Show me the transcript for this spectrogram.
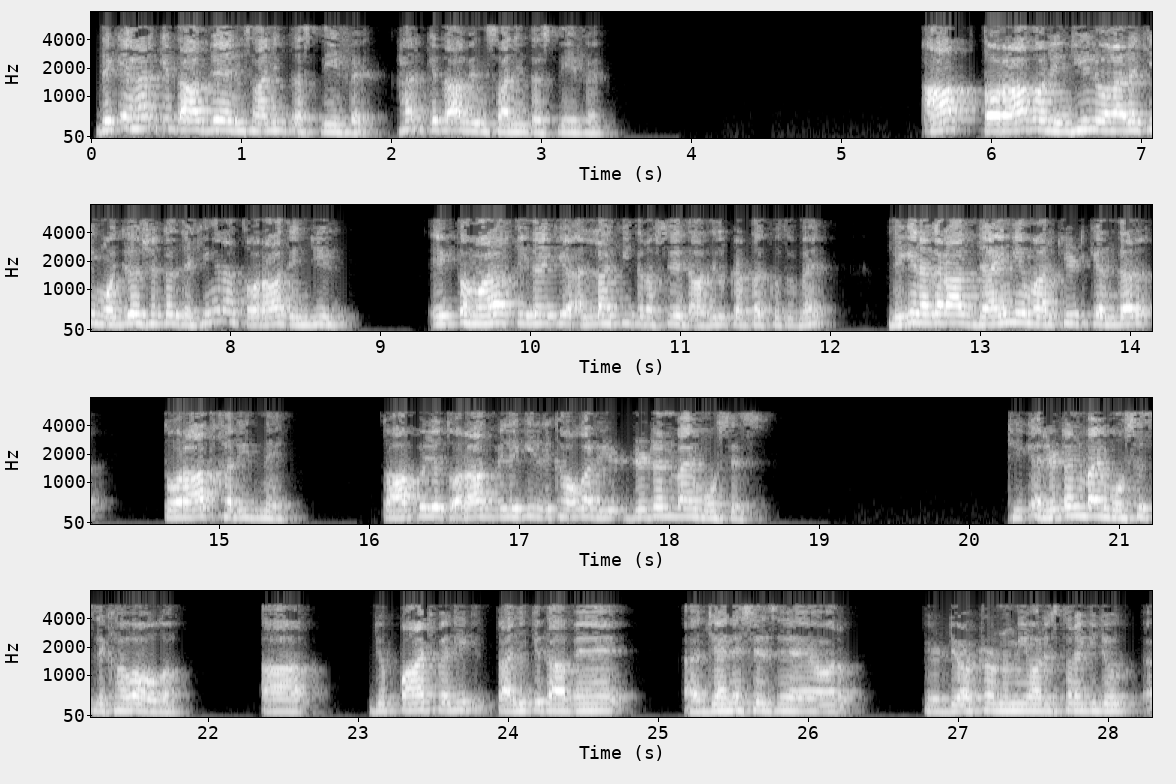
دیکھیں، ہر کتاب جو انسانی تصنیف ہے، ہر کتاب انسانی تصنیف ہے۔ آپ تورات اور انجیل وغیرہ کی موجودہ شکل دیکھیں گے نا، تورات، انجیل، ایک تو ہمارا قیدا ہے کہ اللہ کی طرف سے دادل کرتا کتب ہے لیکن اگر آپ جائیں گے مارکیٹ کے اندر تورات خریدنے، تو آپ کو جو تورات ملے گی، لکھا ہوگا ریٹرن بائی موسس ٹھیک ہے ریٹرن بائی موسس لکھا ہوا ہوگا۔ جو پانچ پہلی پہلی کتابیں جینیسز ہے اور پھر ڈیوٹرونمی اور اس طرح کی جو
